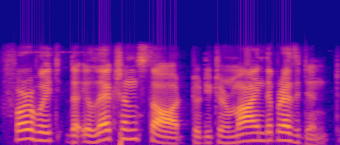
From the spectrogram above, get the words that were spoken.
for which the election sought to determine the president.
